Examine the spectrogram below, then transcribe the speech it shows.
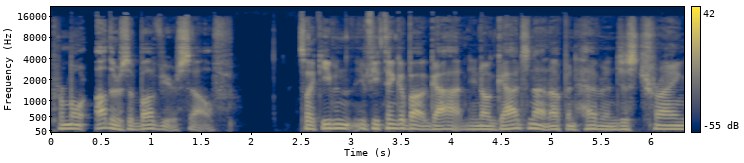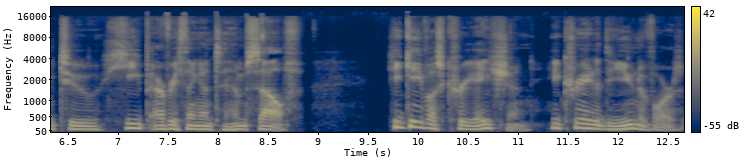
promote others above yourself. It's like even if you think about God, you know, God's not up in heaven just trying to heap everything unto himself. He gave us creation. He created the universe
